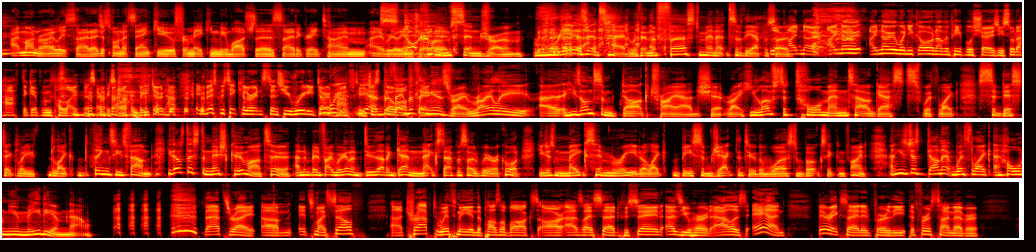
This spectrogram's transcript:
I'm on Riley's side. I just want to thank you for making me watch this. I had a great time. I really Stockholm enjoyed it. syndrome rears its head within the first minutes of the episode. Look, I know, I know, I know. When you go on other people's shows, you sort of have to give them politeness every so often, but you don't have. In this particular instance, you really don't We- have to. Yeah, Just the go thing, off, the thing King. is, right, Riley, uh, he's on some dark triad shit, right? He loves to torment our guests with like sadistically, like things he's found. He does this to Nish Kumar too, and in fact, we're gonna do that again next episode we record. He just makes him read or like be subjected to the worst books he can find, and he's just done it with like a whole new medium now. That's right. Um, it's myself. Uh, trapped with me in the puzzle box are, as I said, Hussein, as you heard, Alice, and very excited for the, the first time ever.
